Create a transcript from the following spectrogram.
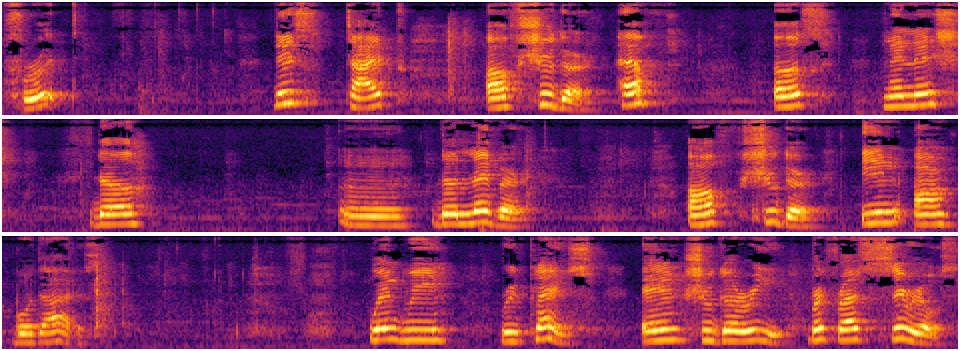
fruit. This type of sugar help us manage the uh, the level of sugar in our bodies. When we replace and sugary breakfast cereals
